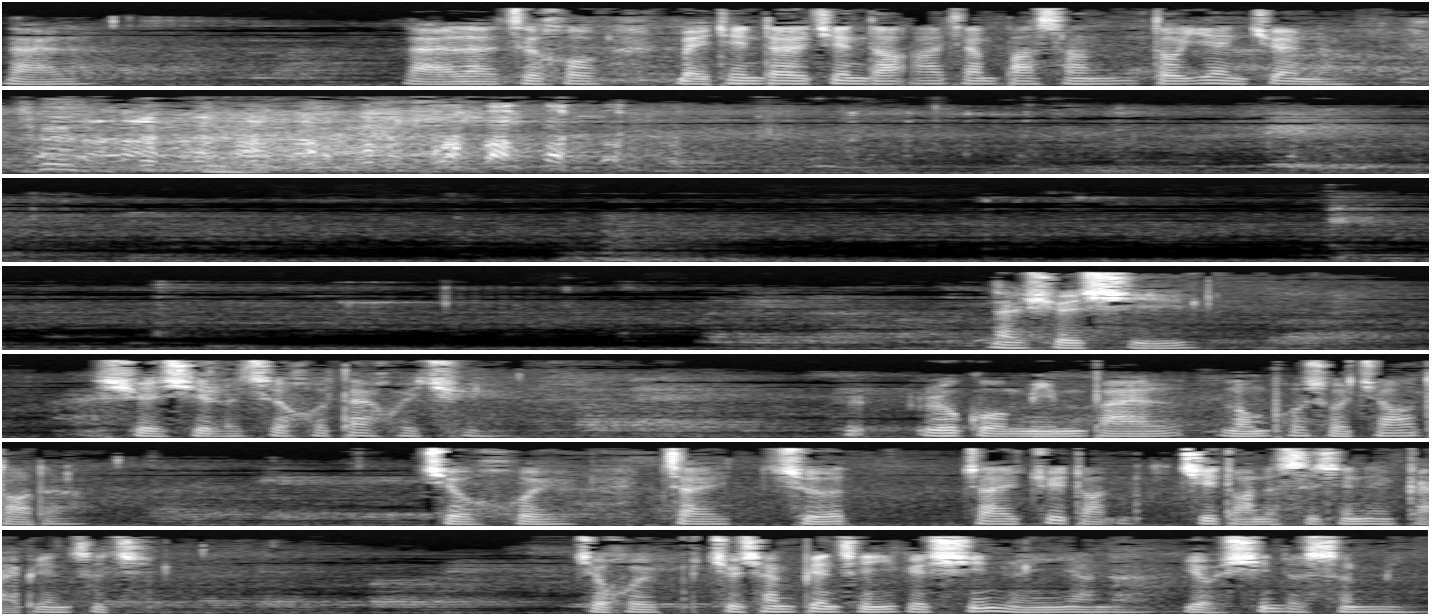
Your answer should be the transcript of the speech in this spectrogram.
来了，来了之后，每天都要见到阿江巴桑，都厌倦了。来学习。学习了之后带回去。如果明白龙婆所教导的，就会在这在最短极短的时间内改变自己，就会就像变成一个新人一样的有新的生命。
